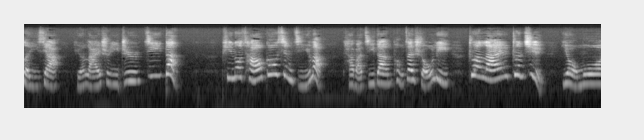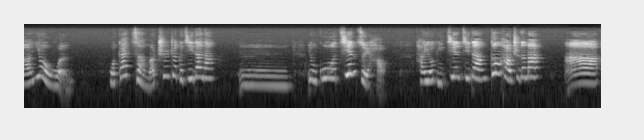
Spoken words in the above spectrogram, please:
了一下。原来是一只鸡蛋，匹诺曹高兴极了。他把鸡蛋捧在手里，转来转去，又摸又闻。我该怎么吃这个鸡蛋呢？嗯，用锅煎最好。还有比煎鸡蛋更好吃的吗？啊，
